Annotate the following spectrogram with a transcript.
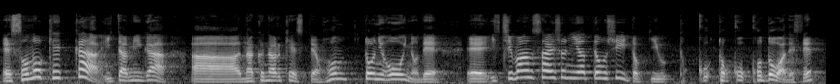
えその結果痛みがあなくなるケースって本当に多いので、え一番最初にやってほしい時とこことはですね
